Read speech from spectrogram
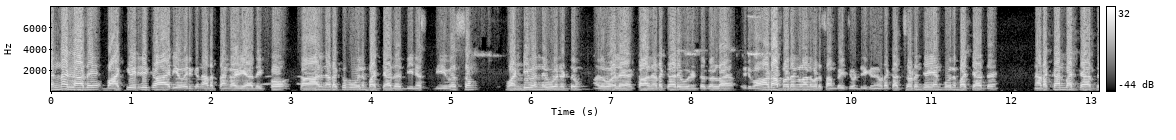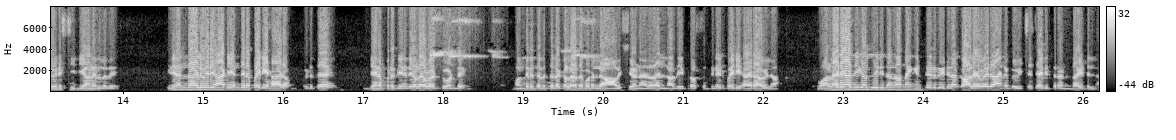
എന്നല്ലാതെ ബാക്കി ഒരു കാര്യവും അവർക്ക് നടത്താൻ കഴിയാതെ ഇപ്പോ കാൽനടക്ക് പോലും പറ്റാതെ ദിന ദിവസം വണ്ടി വന്ന് വീണിട്ടും അതുപോലെ കാൽനടക്കാർ വീണിട്ടൊക്കെ ഉള്ള ഒരുപാട് അപകടങ്ങളാണ് ഇവിടെ സംഭവിച്ചുകൊണ്ടിരിക്കുന്നത്. ഇവിടെ കച്ചവടം ചെയ്യാൻ പോലും പറ്റാത്ത നടക്കാൻ പറ്റാത്ത ഒരു സ്ഥിതിയാണുള്ളത്. ഇതിനെന്തായാലും ഒരു അടിയന്തര പരിഹാരം ഇവിടുത്തെ ജനപ്രതിനിധികളെ ഇടപെട്ടുകൊണ്ട് മന്ത്രിതലത്തിലൊക്കെയുള്ള ഇടപെടൽ ആവശ്യമാണ്. അതല്ലാതെ ഈ പ്രശ്നത്തിന് ഒരു പരിഹാരമാവില്ല. വളരെയധികം ദുരിതം എന്ന് പറഞ്ഞാൽ ഇങ്ങനത്തെ ഒരു ദുരിതം കാളയവർ അനുഭവിച്ച ചരിത്രം ഉണ്ടായിട്ടില്ല.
